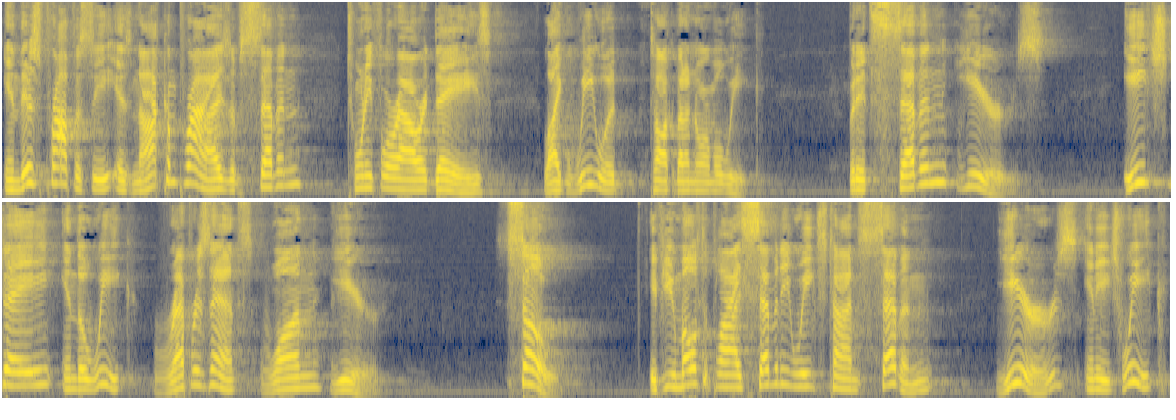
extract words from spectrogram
in this prophecy is not comprised of seven 24 hour days like we would talk about a normal week, but it's seven years. Each day in the week represents one year. So, if you multiply 70 weeks times seven years in each week,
